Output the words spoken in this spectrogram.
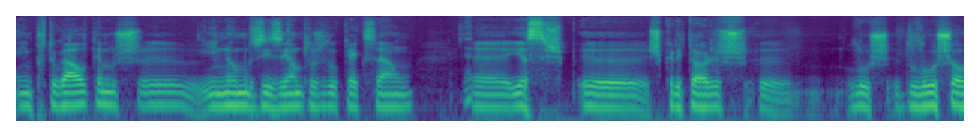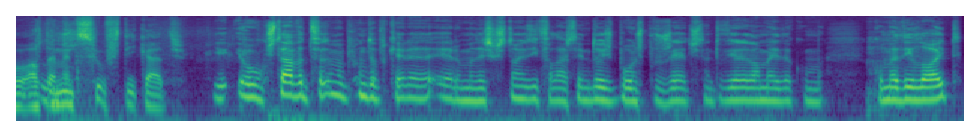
em Portugal, temos inúmeros exemplos do que é que são esses escritórios luxo, de luxo ou altamente luxo. sofisticados. Eu, gostava de fazer uma pergunta porque era, era uma das questões e falaste em dois bons projetos, tanto o Vieira de Almeida como, como a Deloitte,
